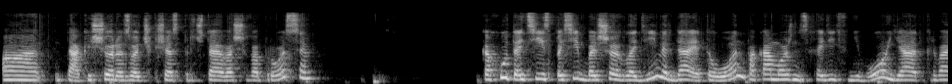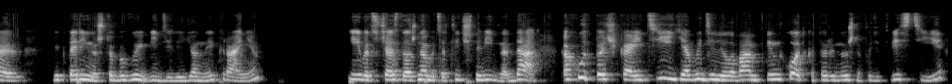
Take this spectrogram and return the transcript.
А, так, еще разочек сейчас прочитаю ваши вопросы. Kahoot IT, спасибо большое, Владимир. Да, это он. Пока можно заходить в него. Я открываю викторину, чтобы вы видели ее на экране. И вот сейчас должно быть отлично видно. Да, kahoot.it, я выделила вам пин-код, который нужно будет ввести,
